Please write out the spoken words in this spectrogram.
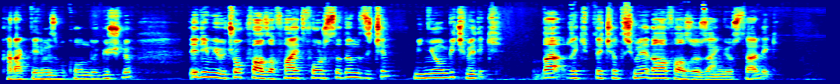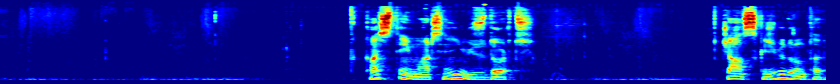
Karakterimiz bu konuda güçlü. Dediğim gibi çok fazla fight forceladığımız için minyon biçmedik. Da rakiple çatışmaya daha fazla özen gösterdik. Kaç steğin var senin? 104. Can sıkıcı bir durum tabi.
